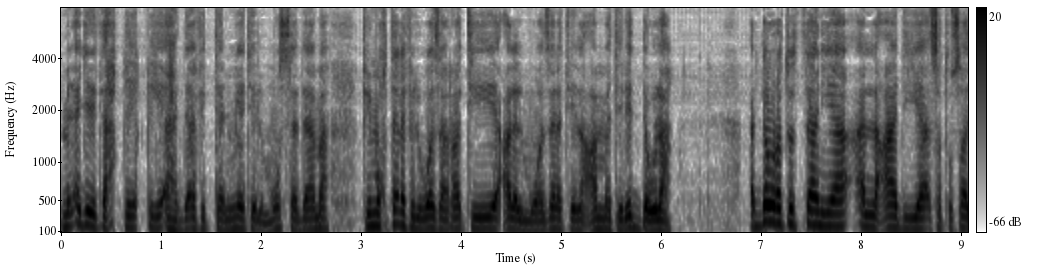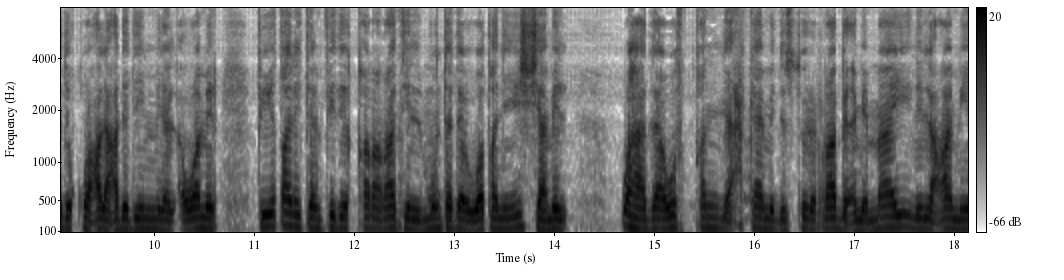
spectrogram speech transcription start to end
من أجل تحقيق أهداف التنمية المستدامة في مختلف الوزارات على الموازنة العامة للدولة. الدورة الثانية العادية ستصادق على عدد من الأوامر في إطار تنفيذ قرارات المنتدى الوطني الشامل. وهذا وفقا لأحكام الدستور الرابع من ماي للعام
